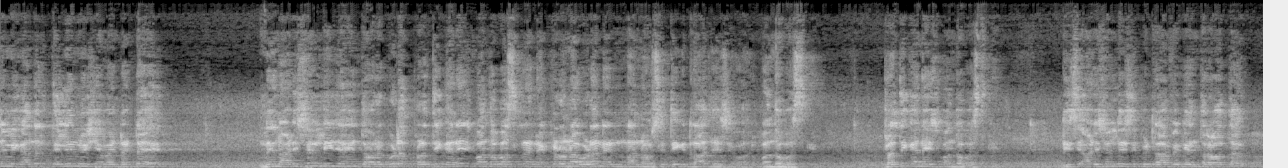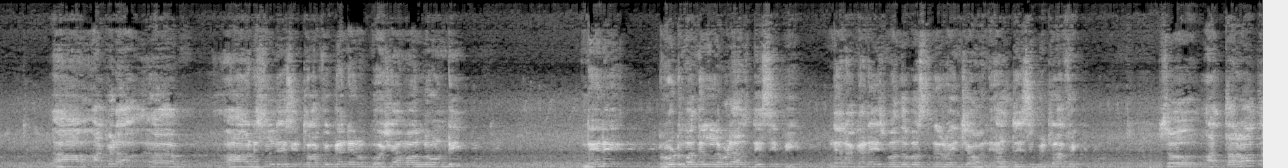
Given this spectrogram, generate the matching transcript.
కానీ మీకు అందరికి తెలియని విషయం ఏంటంటే నేను అడిషనల్ డీజీ అయ్యేంత వరకు కూడా ప్రతి గణేష్ బందోబస్తు నేను ఎక్కడున్నా కూడా నేను నన్ను సిటీకి డ్రా చేసేవారు బందోబస్తుకి. ప్రతి గణేష్ బందోబస్తుకి. డీసీ అడిషనల్ డీసీపీ ట్రాఫిక్ అయిన తర్వాత అక్కడ అడిషనల్ డీసీ ట్రాఫిక్గా నేను గోషామాల్లో ఉండి నేనే రోడ్డు మధ్యలో నిలబడి యాజ్ డీసీపీ నేను ఆ గణేష్ బందోబస్తు నిర్వహించేవాడిని యాజ్ డీసీపీ ట్రాఫిక్ సో ఆ తర్వాత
